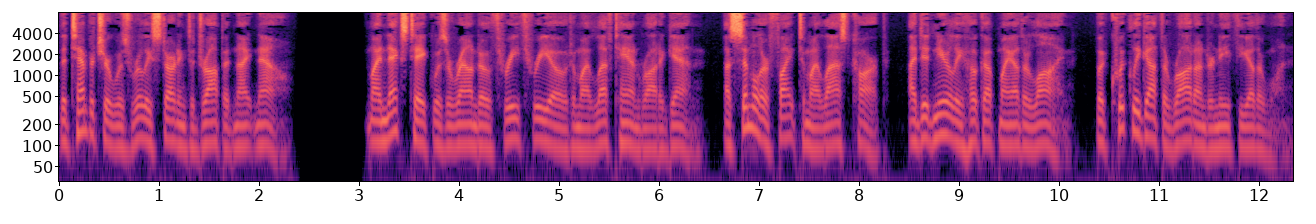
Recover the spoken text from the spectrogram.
The temperature was really starting to drop at night now. My next take was around 0330 to my left hand rod again, a similar fight to my last carp, I did nearly hook up my other line, but quickly got the rod underneath the other one.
